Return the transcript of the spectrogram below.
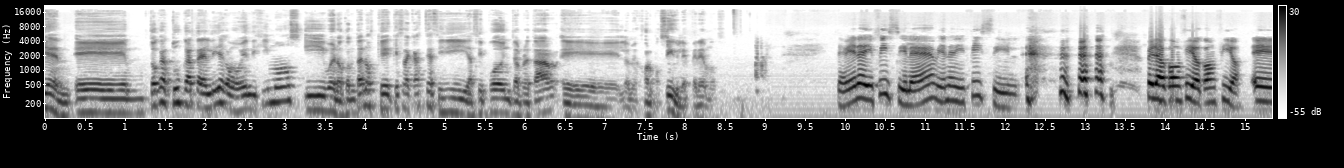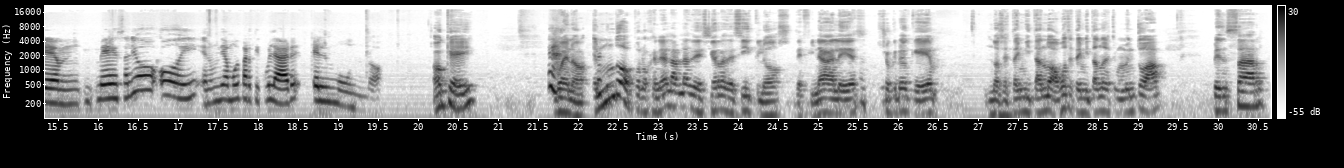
Bien, eh, toca tu carta del día, como bien dijimos, y bueno, contanos qué, sacaste, así, así puedo interpretar eh, lo mejor posible, esperemos. Te viene difícil, ¿eh? Viene difícil. Pero confío, confío. Em, me salió hoy, en un día muy particular, el mundo. Ok. Bueno, el mundo por lo general habla de cierres de ciclos, de finales. Yo creo que nos está invitando, a vos te está invitando en este momento a pensar,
